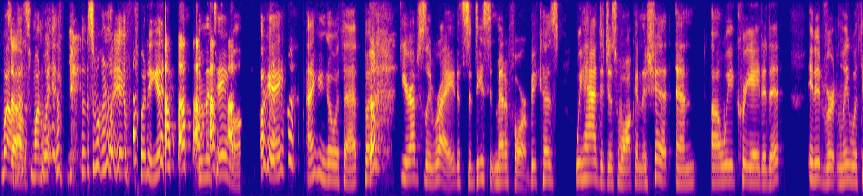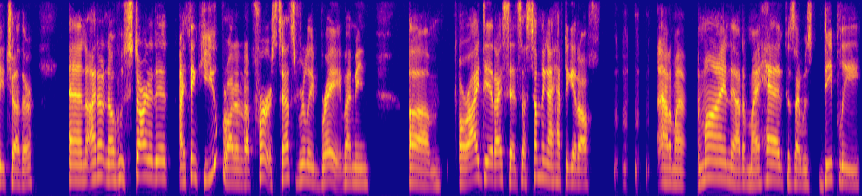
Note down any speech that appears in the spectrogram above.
Well, so. that's one way. Of, that's one way of putting it on the table. Okay, I can go with that. But you're absolutely right. It's a decent metaphor because we had to just walk in the shit, and uh, we created it inadvertently with each other. And I don't know who started it. I think you brought it up first. That's really brave. I mean, um, or I did. I said so something I have to get off out of my mind, out of my head, because I was deeply,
